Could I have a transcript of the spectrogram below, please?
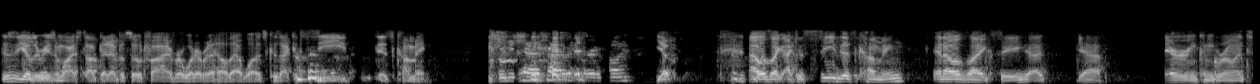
This is the other reason why I stopped at episode five or whatever the hell that was, because I could see this coming. When you had Tyler Perry money? Yep. I was like, I could see this coming, and I was like, see, I, yeah, they're incongruent,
